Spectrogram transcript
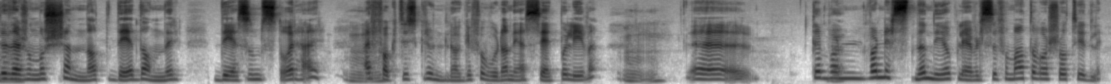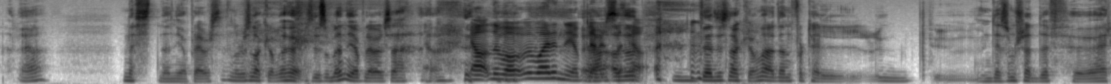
Det der sånn med å skjønne at det danner det som står her, er faktisk grunnlaget for hvordan jeg ser på livet. Eh, det var, var nesten en ny opplevelse for meg at det var så tydelig. Ja. Nesten en ny opplevelse. Når du snakker om det, høres det ut som en ny opplevelse. Ja. Ja, det var, det var en ny Ja, opplevelse. altså, ja. Det du snakker om, er den fortell... Det som skjedde før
